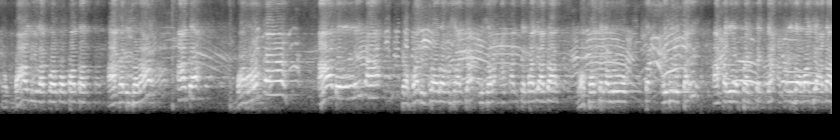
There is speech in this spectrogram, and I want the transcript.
Kembali lakukan lompatan. Akan di sana ada Baroka ada Lina. Kembali dorong saja. Di sana akan kembali ada. Lompatan belum itu tadi. Akan di prakteknya akan di sana masih ada.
